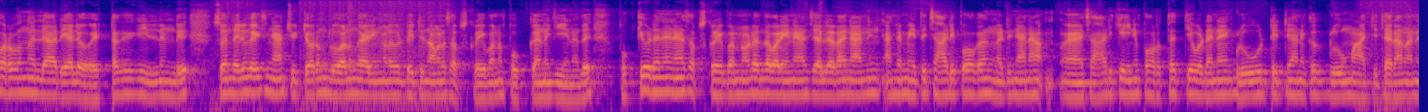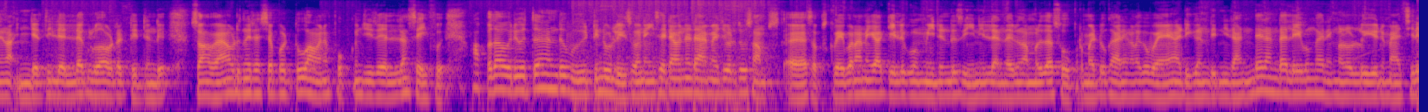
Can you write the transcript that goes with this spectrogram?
കുറവൊന്നുമല്ല അറിയാലോ. എട്ടൊക്കെ കില്ലുണ്ട് സോ എന്തായാലും കഴിച്ച് ഞാൻ ചുറ്റോറും ഗ്ലൂവാളും കാര്യങ്ങളും ഇട്ടിട്ട് നമ്മൾ സബ്സ്ക്രൈബറിനെ പൊക്കാണ് ചെയ്യുന്നത് പൊക്കി ഉടനെ ഞാൻ സബ്സ്ക്രൈബറിനോട് എന്താ പറയുന്നത് വെച്ചാൽ ഞാൻ എന്റെ മേത്ത് ചാടി പോകാൻ ഇങ്ങോട്ട് ഞാൻ ചാടി കഴിഞ്ഞ് പുറത്തെത്തിയ ഉടനെ ഗ്ലൂ ഇട്ടിട്ട് എനിക്ക് ഗ്ലൂ മാറ്റി തരാമെന്നാണ് എന്റെ അടുത്തിൽ എല്ലാ ഗ്ലൂ അവിടെ ഇട്ടിട്ടുണ്ട്. സോ അവൻ അവിടുന്ന് രക്ഷപ്പെട്ടു. അവനെ പൊക്കും ചെയ്തു. എല്ലാം സേഫ് അപ്പോൾ അതാ ഒരു ഉണ്ട് വീട്ടിന്റെ ഉള്ളിൽ. സോ നൈസായിട്ട് അവനെ ഡാമേജ് കൊടുത്തു. സബ്സ്ക്രൈബർ ആണെങ്കിൽ ആ കില്ല് കുമ്മിയിട്ടുണ്ട്. സീനില്ല എന്തായാലും നമ്മളിത് സൂപ്പർ മെറ്റും കാര്യങ്ങളൊക്കെ വേഗം അടിക്കണ്ട് ഇനി രണ്ട് രണ്ട് ലൈവും കാര്യങ്ങളുള്ളൂ ഈ ഒരു മാച്ചിൽ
